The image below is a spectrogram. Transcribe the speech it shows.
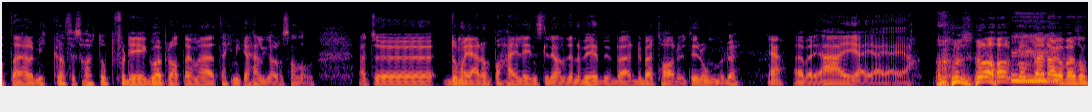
at de hadde mikka seg så hardt opp. Fordi i går prata jeg med tekniker Helgar og sånn. sånn. Vet du, du må gjøre om på hele innstillingene dine. Vi, vi, bare- du bare tar det ut i rommet, du. Ja. Og jeg bare ja, ja, ja, ja, ja. Og så kom de i dag og bare sånn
